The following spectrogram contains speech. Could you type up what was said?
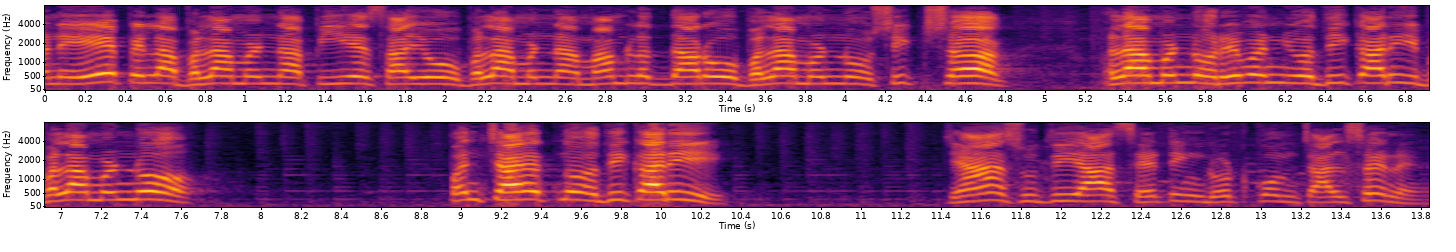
અને એ પેલા ભલામણના પીએસઆઈઓ, ભલામણના મામલતદારો, ભલામણનો શિક્ષક, ભલામણનો રેવન્યુ અધિકારી, ભલામણનો પંચાયતનો અધિકારી, જ્યાં સુધી આ સેટિંગ ડોટ કોમ ચાલશે ને,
